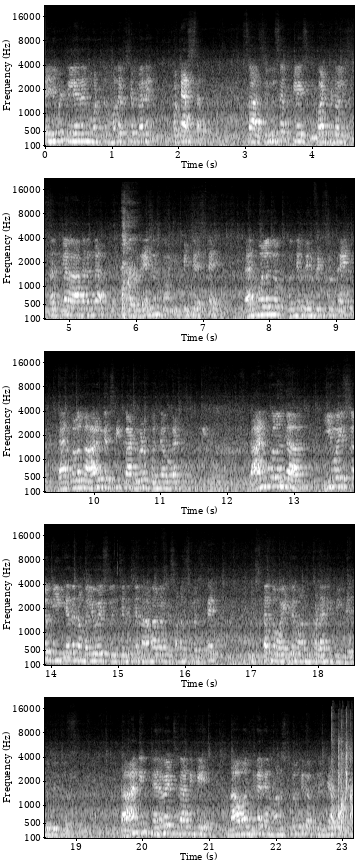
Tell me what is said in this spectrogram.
ఎలిజిబిలిటీ లేదని మొట్ట మొదటి చెప్పని కొట్టేస్తారు. సో ఆ సివిల్ సప్లైస్ డిపార్ట్మెంట్ వాళ్ళకి సర్కులర్ ఆధారంగా రేషన్ కార్డు ఇప్పించేస్తే దాని మూలంగా పొందే బెనిఫిట్స్ ఉంటాయి. దాని మూలంగా ఆరోగ్యశ్రీ కార్డు కూడా పొందే అవకాశం దాని మూలంగా ఈ వయసులో మీకు ఏదైనా మళ్ళీ వయసులో చిన్న చిన్న అనారోగ్య సమస్యలు వస్తే ఉచితంగా వైద్యం అందుకోవడానికి మీకు ఎలిజిబిలిటీ వస్తుంది దాన్ని నెరవేర్చడానికి నా వంతుగా నేను మనస్ఫూర్తిగా కృషి చేస్తాను.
